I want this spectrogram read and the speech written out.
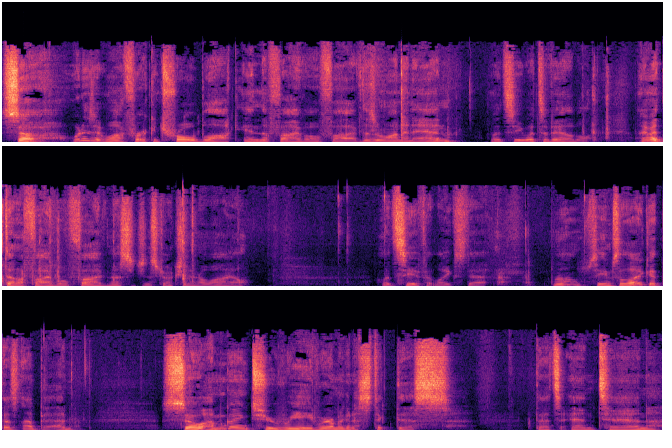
So, what does it want for a control block in the 505? Does it want an N? Let's see, what's available? I haven't done a 505 message instruction in a while. Let's see if it likes that. Well, seems to like it. That's not bad. So I'm going to read, where am I going to stick this? That's N10.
